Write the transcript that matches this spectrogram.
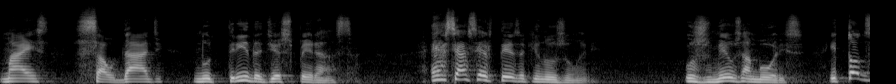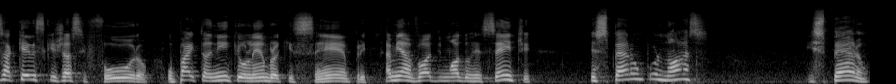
mas saudade nutrida de esperança. Essa é a certeza que nos une. Os meus amores e todos aqueles que já se foram, o pai Toninho que eu lembro aqui sempre, a minha avó de modo recente, esperam por nós. Esperam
